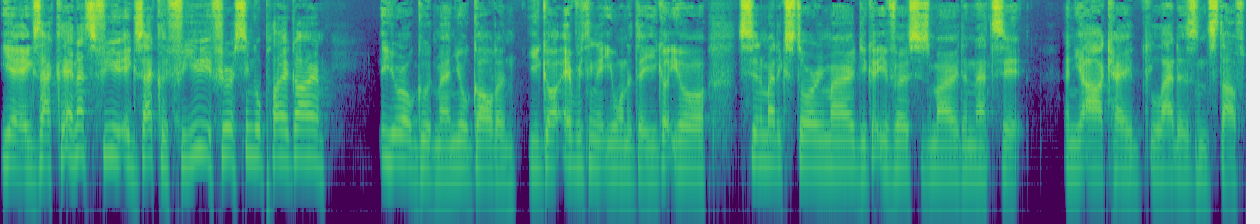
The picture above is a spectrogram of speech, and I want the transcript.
yeah, exactly, and that's for you. Exactly for you. If you're a single player guy, you're all good, man. You're golden. You got everything that you want to do. You got your cinematic story mode. You got your versus mode, and that's it. And your arcade ladders and stuff.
